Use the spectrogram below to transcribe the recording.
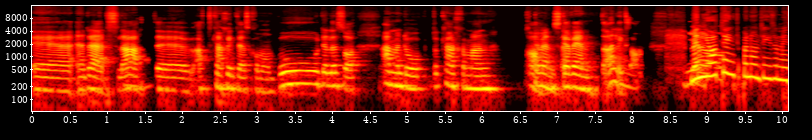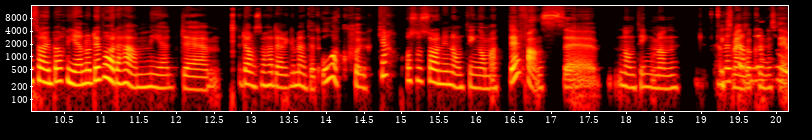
eh, en rädsla att, eh, att kanske inte ens komma ombord eller så, ja men då, då kanske man ska ja, vänta. Ska vänta liksom. Men ja. jag tänkte på någonting som ni sa i början och det var det här med eh, de som hade argumentet åksjuka. Och så sa ni någonting om att det fanns eh, någonting man liksom ändå kunde se.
